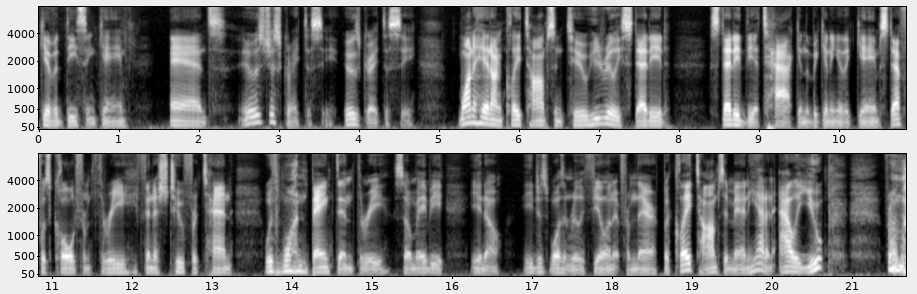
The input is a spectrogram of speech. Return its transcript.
give a decent game. And it was just great to see. It was great to see. Want to hit on Klay Thompson too. He really steadied steadied the attack in the beginning of the game. Steph was cold from 3. He finished 2 for 10 with one banked in 3. So maybe, you know, he just wasn't really feeling it from there. But Klay Thompson, man, he had an alley oop from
